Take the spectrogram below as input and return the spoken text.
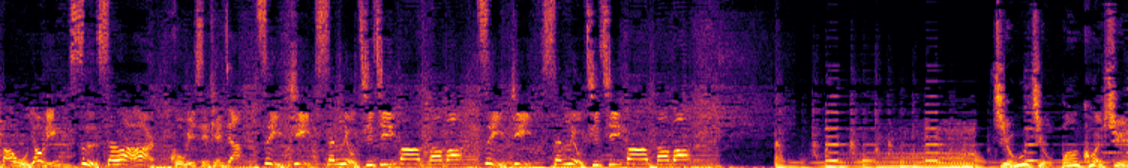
八五幺零四三二二或微信添加 ZG 三六七七八八八 ZG 三六七七八八八。九九八快讯。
